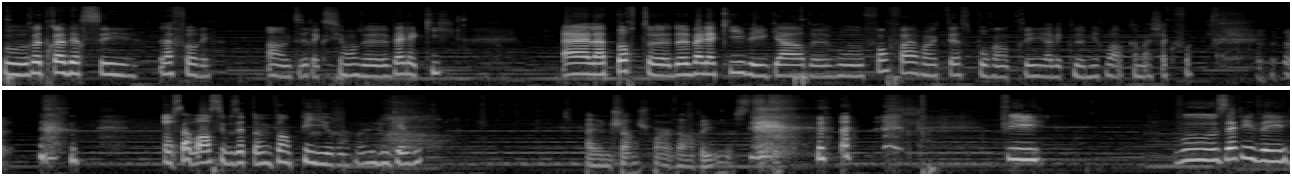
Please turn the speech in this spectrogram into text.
Vous retraversez la forêt en direction de Valaki. À la porte de Valaki, les gardes vous font faire un test pour entrer avec le miroir, comme à chaque fois. pour savoir si vous êtes un vampire ou un loup-garou. À une chance, je suis pas un vampire. Puis, vous arrivez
